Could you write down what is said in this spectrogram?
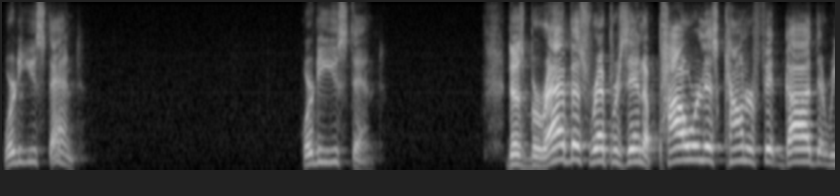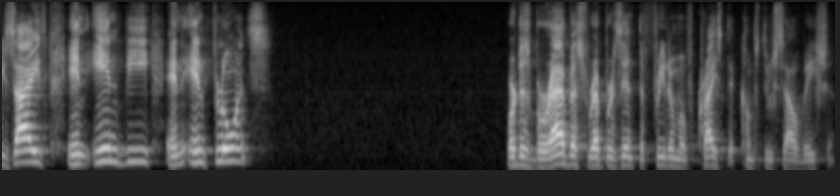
where do you stand? Where do you stand? Does Barabbas represent a powerless counterfeit God that resides in envy and influence? Or does Barabbas represent the freedom of Christ that comes through salvation?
